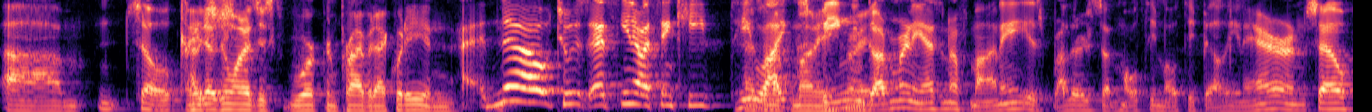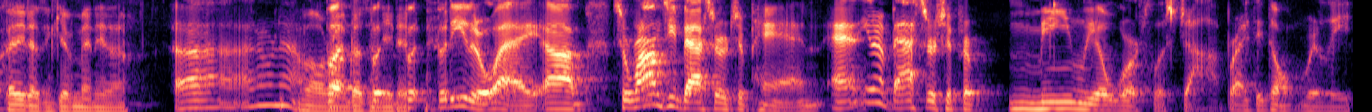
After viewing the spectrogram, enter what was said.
Um, so He of doesn't want to just work in private equity and no, to his, you know, I think he he likes money, being in government. He has enough money. His brother's a multi multi billionaire, and so but he doesn't give him any though. Uh, I don't know. Well, but, Rahm doesn't but, need it. But, but either way, um, so Rahm's the ambassador to Japan, and you know, ambassadorships are mainly a worthless job, right? They don't really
